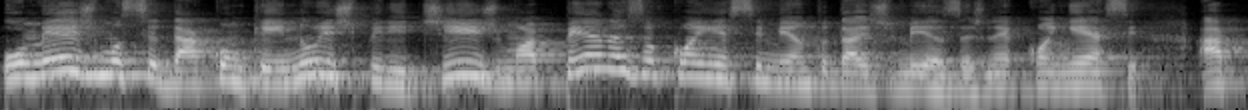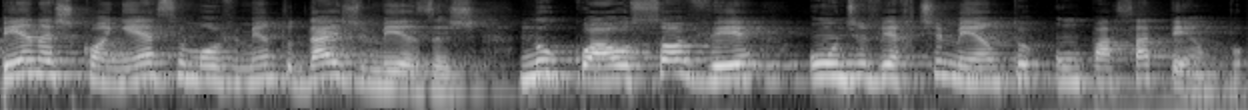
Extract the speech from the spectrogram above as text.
O mesmo se dá com quem no Espiritismo apenas o conhecimento das mesas, né? Conhece, apenas conhece o movimento das mesas, no qual só vê um divertimento, um passatempo.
